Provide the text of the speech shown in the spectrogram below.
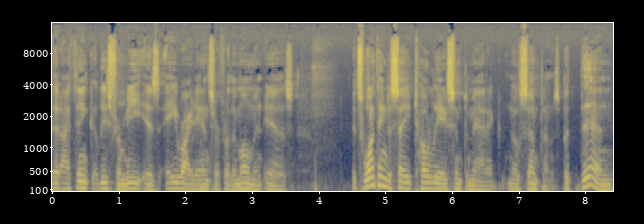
that I think, at least for me, is a right answer for the moment is it's one thing to say totally asymptomatic, no symptoms, but then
